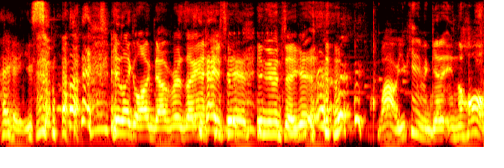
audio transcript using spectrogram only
I hate you so much. he like logged out for a second. I he did. He didn't even take it. wow, you can't even get it in the hall.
